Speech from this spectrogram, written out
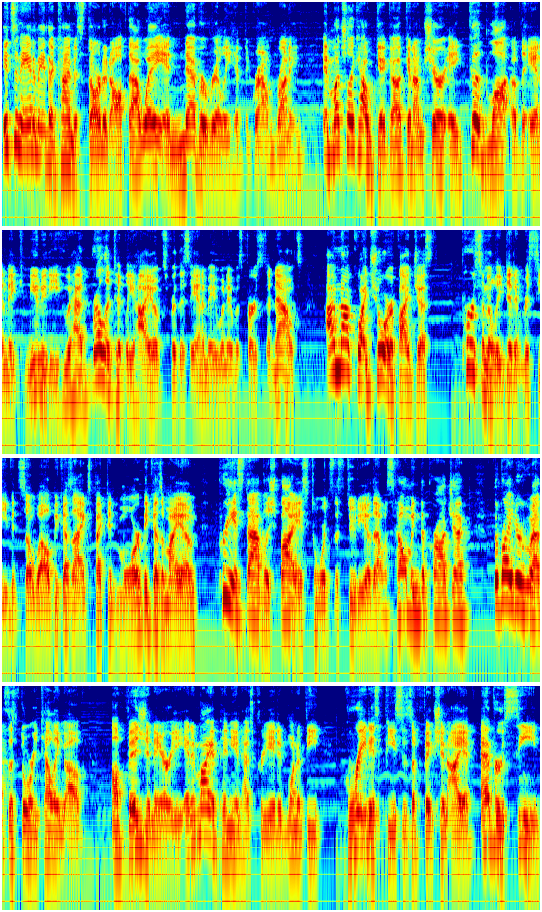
it's an anime that kind of started off that way and never really hit the ground running. And much like how Gigguk and I'm sure a good lot of the anime community who had relatively high hopes for this anime when it was first announced, I'm not quite sure if I just personally didn't receive it so well because I expected more because of my own pre-established bias towards the studio that was helming the project, the writer who has the storytelling of a visionary, and in my opinion has created one of the greatest pieces of fiction I have ever seen,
